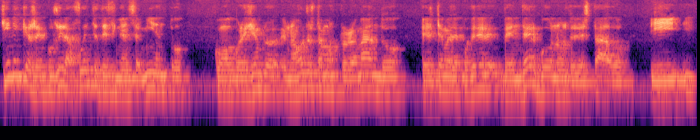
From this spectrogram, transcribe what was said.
tiene que recurrir a fuentes de financiamiento, como por ejemplo nosotros estamos programando el tema de poder vender bonos del Estado y,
